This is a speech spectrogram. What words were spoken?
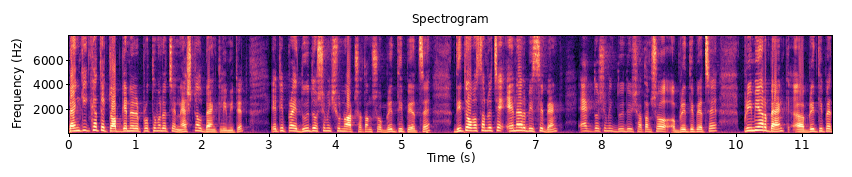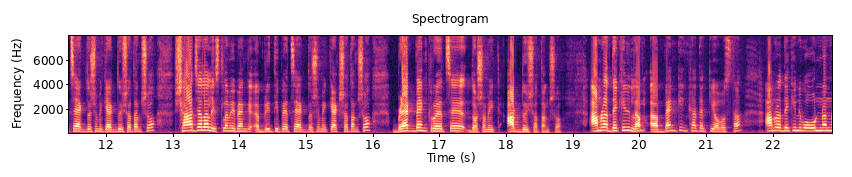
ব্যাংকিং খাতে টপ গেনারের প্রথমে রয়েছে ন্যাশনাল ব্যাংক লিমিটেড। এটি প্রায় দুই দশমিক শূন্য আট শতাংশ বৃদ্ধি পেয়েছে। দ্বিতীয় অবস্থান রয়েছে এনআরবিসি ব্যাংক, এক দশমিক দুই দুই শতাংশ বৃদ্ধি পেয়েছে। প্রিমিয়ার ব্যাংক বৃদ্ধি পেয়েছে এক দশমিক এক দুই শতাংশ। শাহজালাল ইসলামী ব্যাংক বৃদ্ধি পেয়েছে এক দশমিক এক শতাংশ। ব্র্যাক ব্যাংক রয়েছে দশমিক আট দুই শতাংশ। আমরা দেখে নিলাম ব্যাংকিং খাতের কি অবস্থা। আমরা দেখে নিব অন্যান্য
